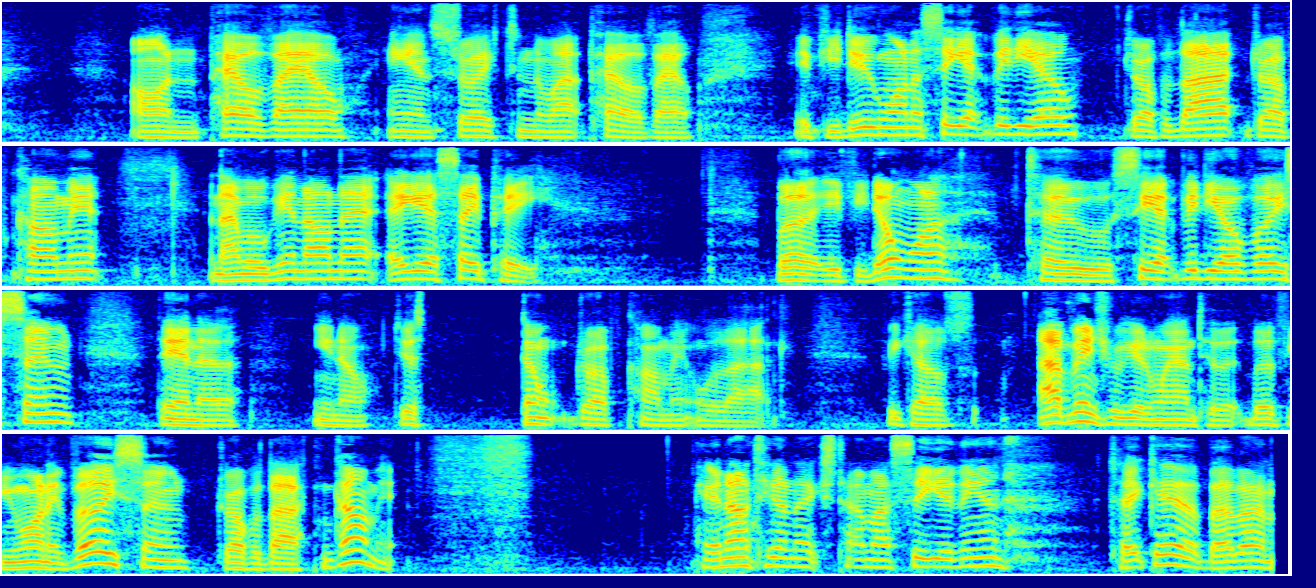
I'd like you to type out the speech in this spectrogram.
on power valve and selecting the right power valve. If you do want to see that video, drop a like, drop a comment, and I will get on that ASAP. But if you don't want to see that video very soon, then uh, you know, just don't drop a comment or like because I eventually get around to it. But if you want it very soon, drop a like and comment. And until next time I see you then, take care. Bye bye.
